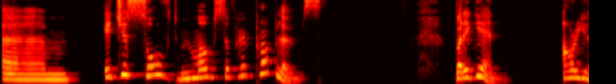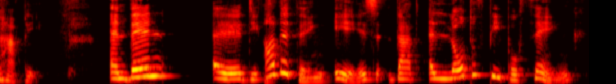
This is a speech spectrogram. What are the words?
Um, it just solved most of her problems. But again, are you happy? And then uh, the other thing is that a lot of people think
